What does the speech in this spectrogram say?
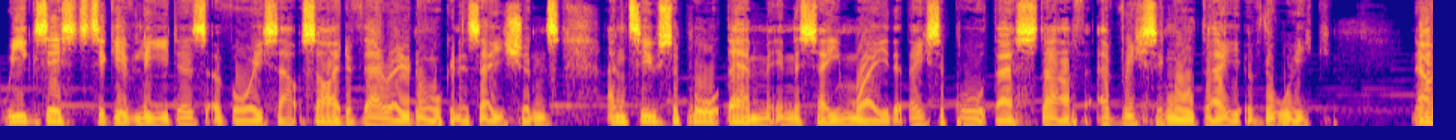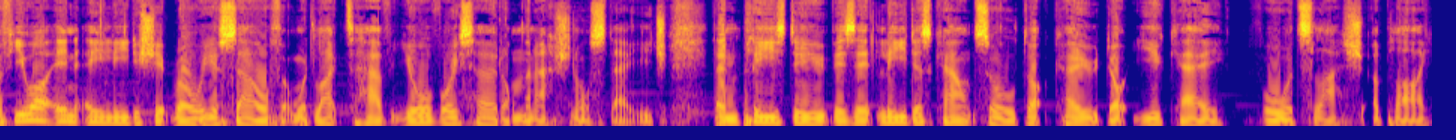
We exist to give leaders a voice outside of their own organisations and to support them in the same way that they support their staff every single day of the week. Now, if you are in a leadership role yourself and would like to have your voice heard on the national stage, then please do visit leaderscouncil.co.uk forward slash apply.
